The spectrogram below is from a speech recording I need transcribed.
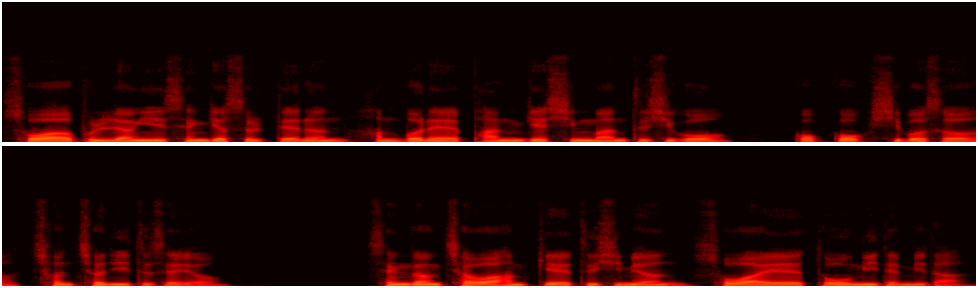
소화 불량이 생겼을 때는 한 번에 반 개씩만 드시고 꼭꼭 씹어서 천천히 드세요. 생강차와 함께 드시면 소화에 도움이 됩니다.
